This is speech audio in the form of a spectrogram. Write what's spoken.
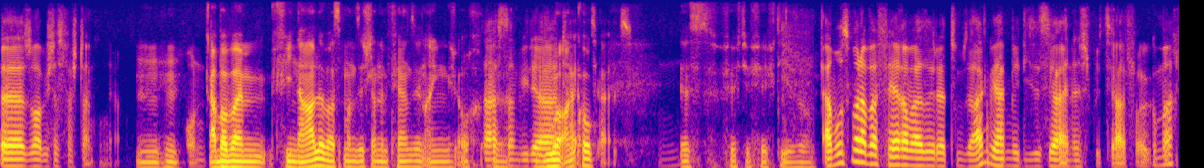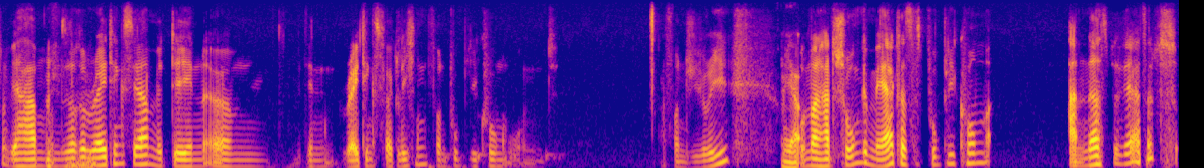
Äh, so habe ich das verstanden, ja. Mhm. Aber beim Finale, was man sich dann im Fernsehen eigentlich auch da ist äh, dann wieder nur anguckt, mhm. ist 50-50 so. Da muss man aber fairerweise dazu sagen, wir haben ja dieses Jahr eine Spezialfolge gemacht und wir haben unsere mhm. Ratings ja mit den, ähm, mit den Ratings verglichen von Publikum und von Jury. Ja. Und man hat schon gemerkt, dass das Publikum anders bewertet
